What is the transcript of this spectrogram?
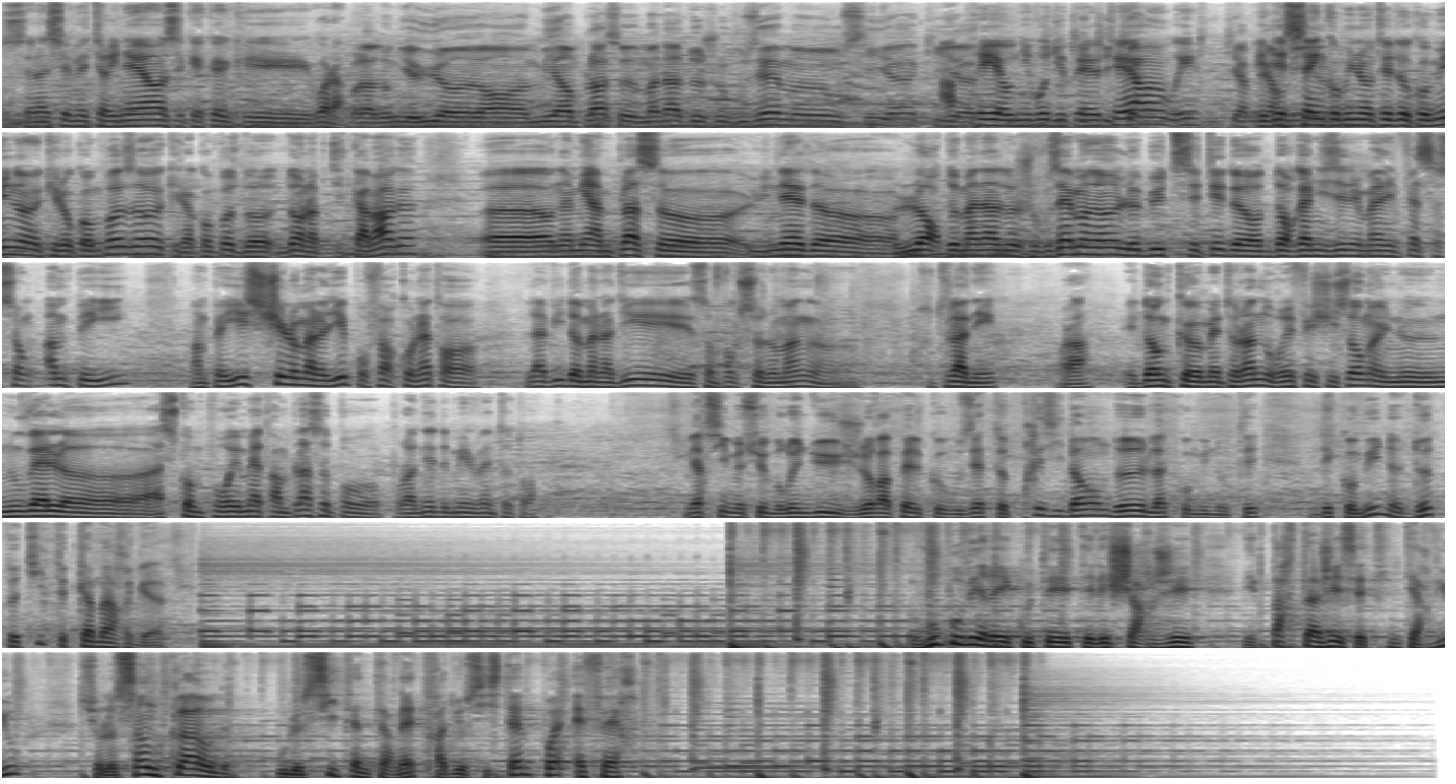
c'est l'ancien vétérinaire, c'est quelqu'un qui. Voilà. Voilà, donc il y a eu un, mis en place Manade Je vous aime euh, aussi. Hein, qui, euh, Après, au niveau du PETR, oui. et des cinq communautés de communes qui le composent, qui la composent, dont la petite Camargue. on a mis en place une aide lors de Manade Je vous aime. Le but, c'était d'organiser des manifestations en pays en pays chez le maladie pour faire connaître euh, la vie de maladie et son fonctionnement euh, toute l'année. Voilà. Et donc euh, maintenant nous réfléchissons à une nouvelle, à ce qu'on pourrait mettre en place pour, pour l'année 2023. Merci Monsieur Brundu. Je rappelle que vous êtes président de la communauté des communes de Petite Camargue. Vous pouvez réécouter, télécharger et partager cette interview sur le SoundCloud ou le site internet radiosystème.fr.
